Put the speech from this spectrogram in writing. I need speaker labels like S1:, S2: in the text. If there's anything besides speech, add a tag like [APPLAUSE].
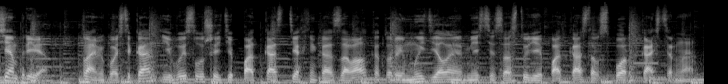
S1: Всем привет! С вами Костя и вы слушаете подкаст «Техника Завал», который мы делаем вместе со студией подкастов «Спорткастерна».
